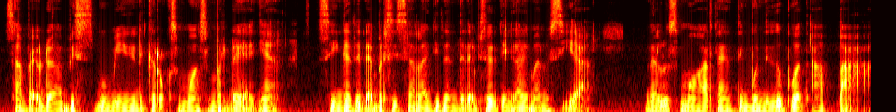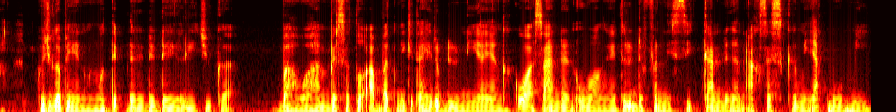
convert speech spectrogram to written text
Sampai udah habis bumi ini dikeruk semua sumber dayanya, sehingga tidak bersisa lagi dan tidak bisa ditinggali manusia. Lalu semua harta yang timbun itu buat apa? Gue juga pengen mengutip dari The Daily juga bahwa hampir satu abad nih kita hidup di dunia yang kekuasaan dan uangnya itu didefinisikan dengan akses ke minyak bumi.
